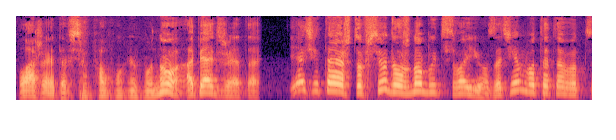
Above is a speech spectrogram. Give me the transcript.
Лажа это все, по-моему. Ну, опять же, это... Я считаю, что все должно быть свое. Зачем вот это вот...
